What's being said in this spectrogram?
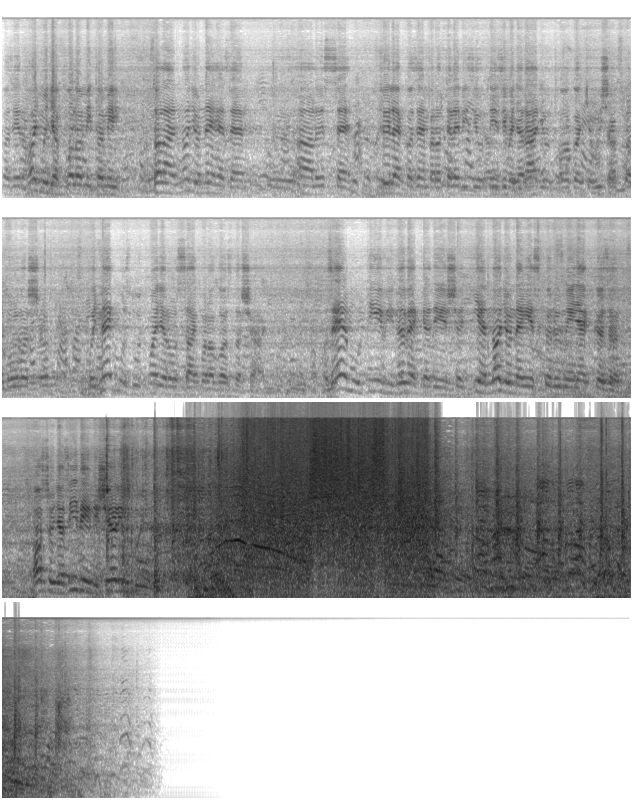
azért hagyd mondjak valamit, ami talán nagyon nehezen áll össze, főleg az ember a televíziót nézi, vagy a rádiót hallgatja, újságokat olvassa, hogy megmozdult Magyarországban a gazdaság. Az elmúlt évi növekedés egy ilyen nagyon nehéz körülmények között. Az, hogy az idén is elindul,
